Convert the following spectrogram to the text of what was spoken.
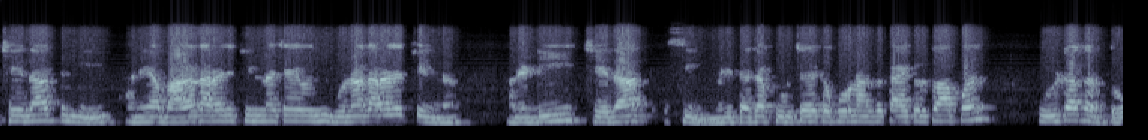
छेदात बी आणि या भागाकाराच्या चिन्हाच्या ऐवजी गुणाकाराचं चिन्ह आणि डी छेदात सी म्हणजे त्याच्या पुढचा एक अपूर्णांक काय करतो आपण? उलटा करतो.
